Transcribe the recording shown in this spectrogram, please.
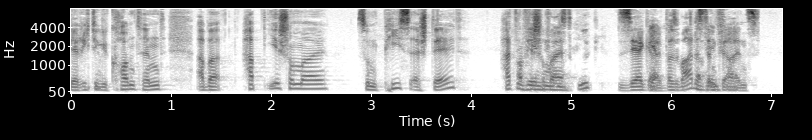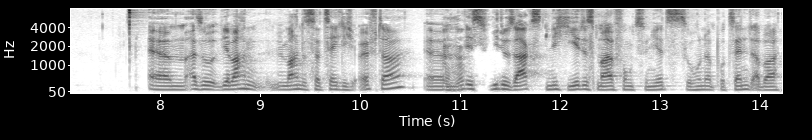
der richtige Content. Aber habt ihr schon mal so ein Piece erstellt? Hattet ihr schon Fall. mal das Glück? Sehr geil. Ja, Was war das denn für Fall. eins? Ähm, also wir machen, wir machen das tatsächlich öfter. Ähm, ist, wie du sagst, nicht jedes Mal funktioniert es zu 100 Prozent, aber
